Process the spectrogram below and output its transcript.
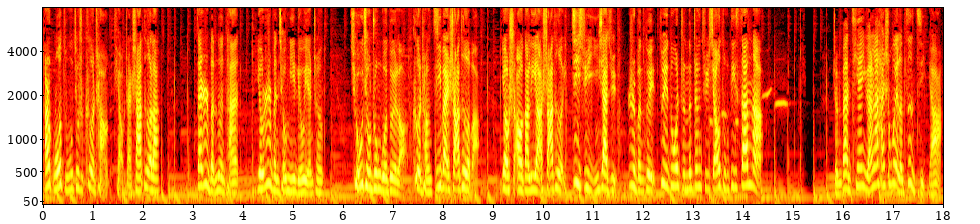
而国足就是客场挑战沙特啦。在日本论坛，有日本球迷留言称：“求求中国队了，客场击败沙特吧。”要是澳大利亚、沙特继续赢下去，日本队最多只能争取小组第三呢。整半天原来还是为了自己呀！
